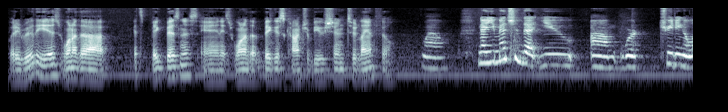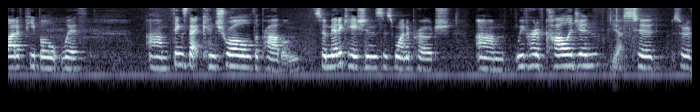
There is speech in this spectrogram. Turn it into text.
but it really is one of the. It's big business, and it's one of the biggest contribution to landfill. Wow. Now you mentioned that you um, were treating a lot of people with um, things that control the problem. So medications is one approach. Um, we've heard of collagen Yes. to sort of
